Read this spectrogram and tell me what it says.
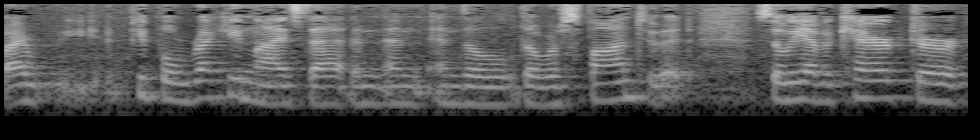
I, people recognize that and, and, and they'll, they'll respond to it. So we have a character,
